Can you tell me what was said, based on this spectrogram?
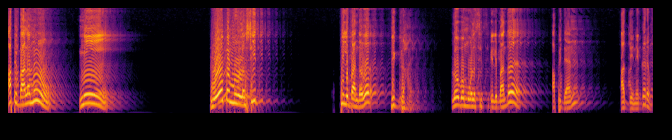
අපි බලමු මේ ලෝභ මූල සිත් පිළිබඳව විග්‍රහය. ලෝභ මූල සිත් පිළිබඳ අපි දැන් අධ්‍යයනය කරමු.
